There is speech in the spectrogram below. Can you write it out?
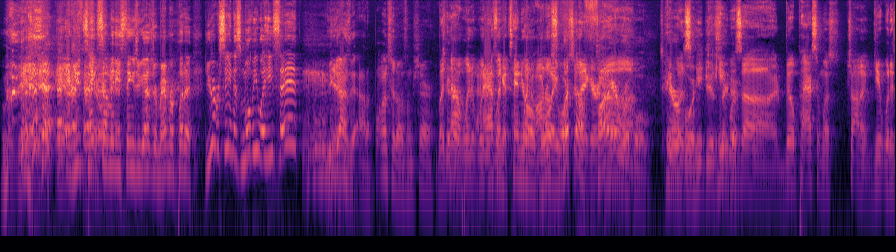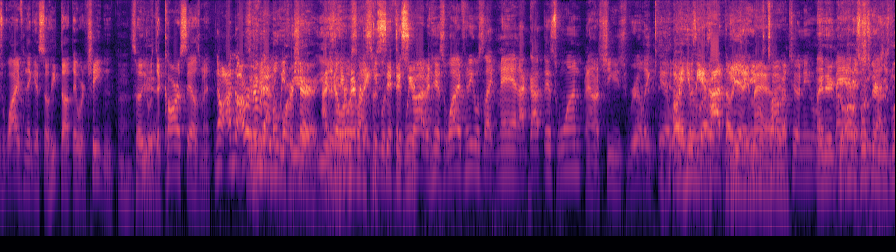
if you take some of these things you guys remember, and put a. You ever seen this movie? What he said? You guys got a bunch of those, I'm sure. But no, when when Ass like a 10-year-old boy. What the Schwarzenegger, fuck? uh, Terrible. Terrible. He, was, He did he say was that. uh Bill Paxton was trying to get with his wife, nigga, so he thought they were cheating. So he was the car salesman. no, I know. I remember he that movie for sure. yeah. I just don't was remember like, the he was specific weird. describing his wife, and he was like, "Man, I got this one. Uh, she's really killing." Oh, yeah, he was getting hot though. He was yeah, he was talking to her, and he was like, then "Man, Arnold she Schwarzenegger got an looking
